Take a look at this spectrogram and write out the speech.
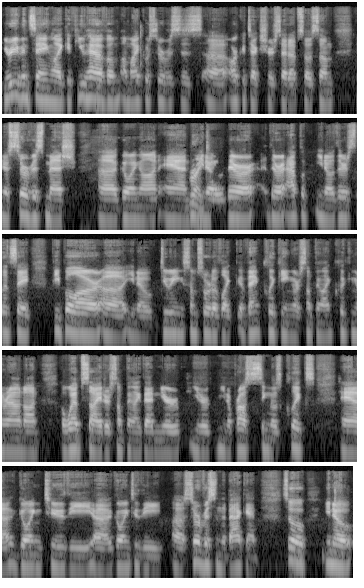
you're even saying like if you have a, a microservices uh, architecture set up, so some you know service mesh uh, going on, and right. you know there are there are app you know there's let's say people are uh, you know doing some sort of like event clicking or something like clicking around on a website or something like that, and you're you're you know processing those clicks and going to the uh, going to the uh, service in the backend. So you know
